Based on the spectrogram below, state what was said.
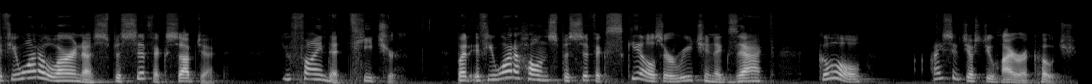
If you want to learn a specific subject, you find a teacher. But if you want to hone specific skills or reach an exact goal, I suggest you hire a coach.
